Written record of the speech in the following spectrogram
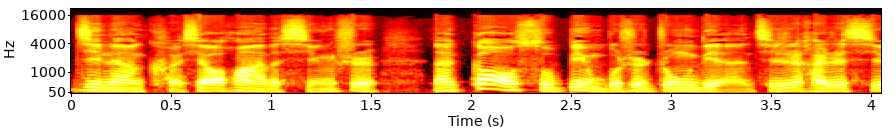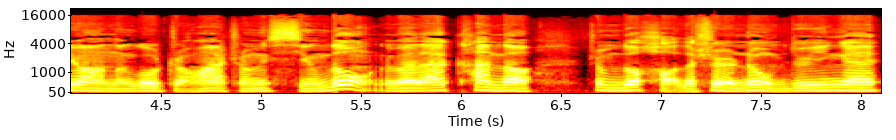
尽量可消化的形式。但告诉并不是终点，其实还是希望能够转化成行动，对吧？大家看到这么多好的事儿，那我们就应该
